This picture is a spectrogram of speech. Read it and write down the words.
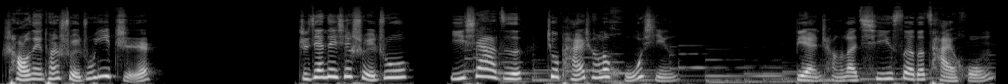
朝那团水珠一指，只见那些水珠一下子就排成了弧形，变成了七色的彩虹。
